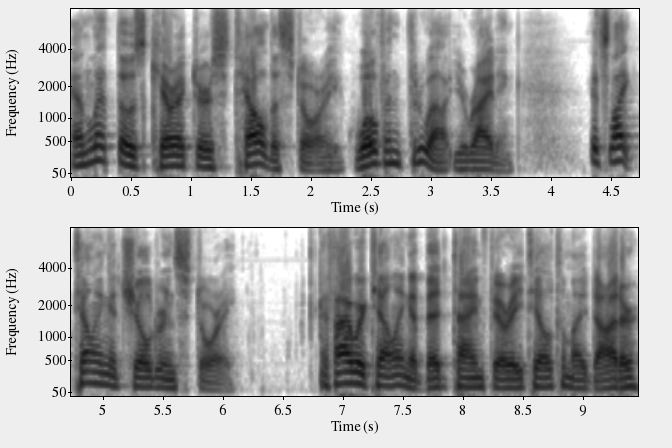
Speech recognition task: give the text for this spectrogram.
and let those characters tell the story woven throughout your writing. It's like telling a children's story. If I were telling a bedtime fairy tale to my daughter,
